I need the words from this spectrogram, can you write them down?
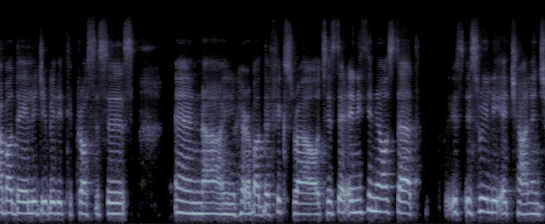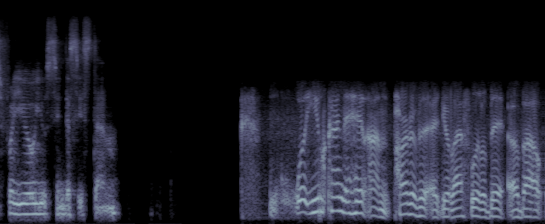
about the eligibility processes and uh, you hear about the fixed routes. Is there anything else that is, is really a challenge for you using the system? Well, you kind of hit on part of it at your last little bit about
